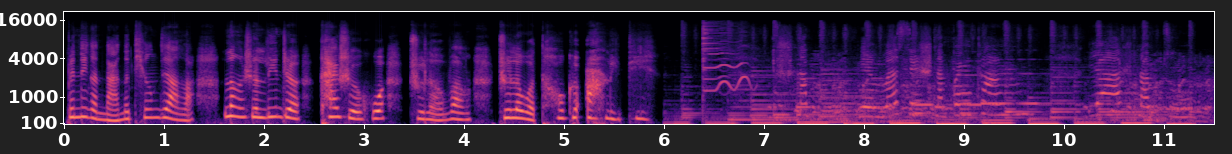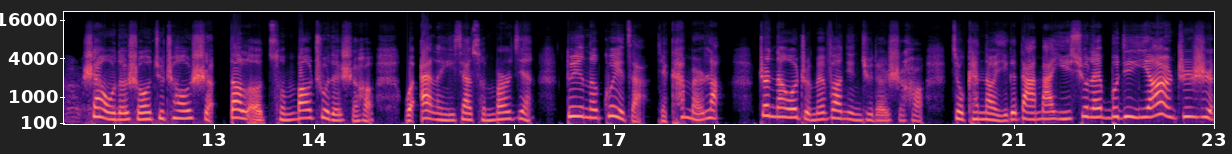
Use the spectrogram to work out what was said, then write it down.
被那个男的听见了，愣是拎着开水壶追了望，追了我涛哥二里地。上午的时候去超市，到了存包处的时候，我按了一下存包键，对应的柜子也开门了。正当我准备放进去的时候，就看到一个大妈以迅雷不及掩耳之势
